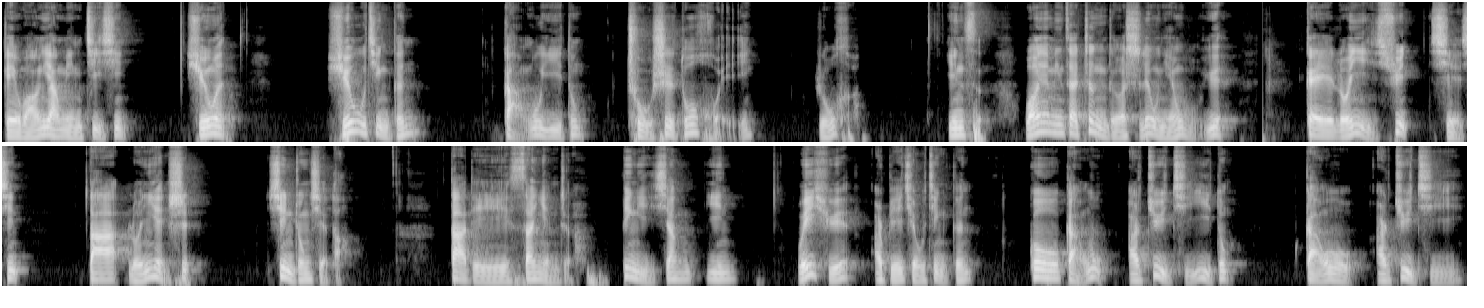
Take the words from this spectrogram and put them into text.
给王阳明寄信，询问学无尽根，感悟易动，处事多悔，如何？因此，王阳明在正德十六年五月给轮以训写信，答轮彦士。信中写道：“大抵三言者，并以相因，为学而别求尽根，故感悟而聚其异动。”感悟而聚其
